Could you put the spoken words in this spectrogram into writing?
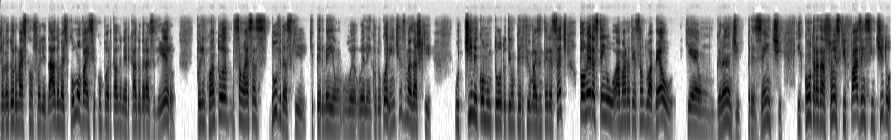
jogador mais consolidado, mas como vai se comportar no mercado brasileiro? Por enquanto, são essas dúvidas que, que permeiam o, o elenco do Corinthians, mas acho que o time como um todo tem um perfil mais interessante. O Palmeiras tem a manutenção do Abel que é um grande presente, e contratações que fazem sentido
